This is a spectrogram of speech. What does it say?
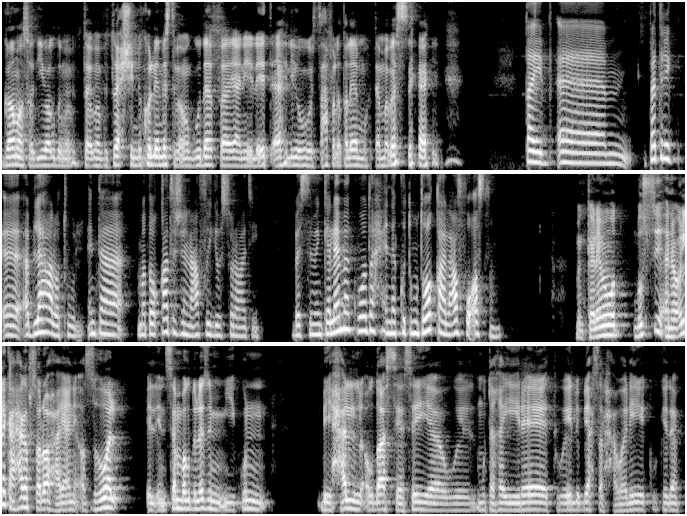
جمصة دي برضه ما بت ما بتتيحش إن كل الناس تبقى موجودة، فيعني لقيت أهلي والصحافة الإيطالية المهتمة بس يعني. طيب باتريك آه، قبلها على طول. انت ما توقعتش ان العفو يجي بالسرعه دي بس من كلامك واضح انك كنت متوقع العفو أصلا. من كلامي. بصي أنا أقول لك على حاجة بصراحة يعني أصل هو الإنسان برضه لازم يكون بيحلل الأوضاع السياسية والمتغيرات وإيه اللي بيحصل حواليك وكده.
